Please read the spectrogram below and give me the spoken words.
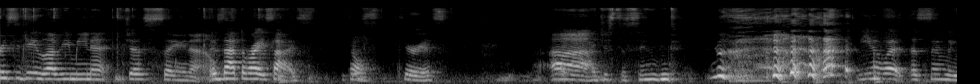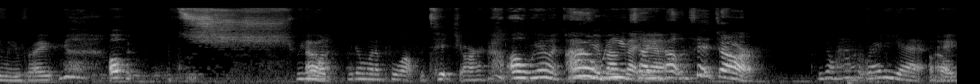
Chrissy D, love you, mean it. Just so you know. Is that the right size? Oh. Just curious. I, I um, just assumed. you know what assuming means, right? Oh. We don't Oh. want we don't want to pull out the tit jar. Oh, we haven't told Oh, you we about need to that tell you yet. about the tit jar. we don't have it ready yet. Oh. Okay,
